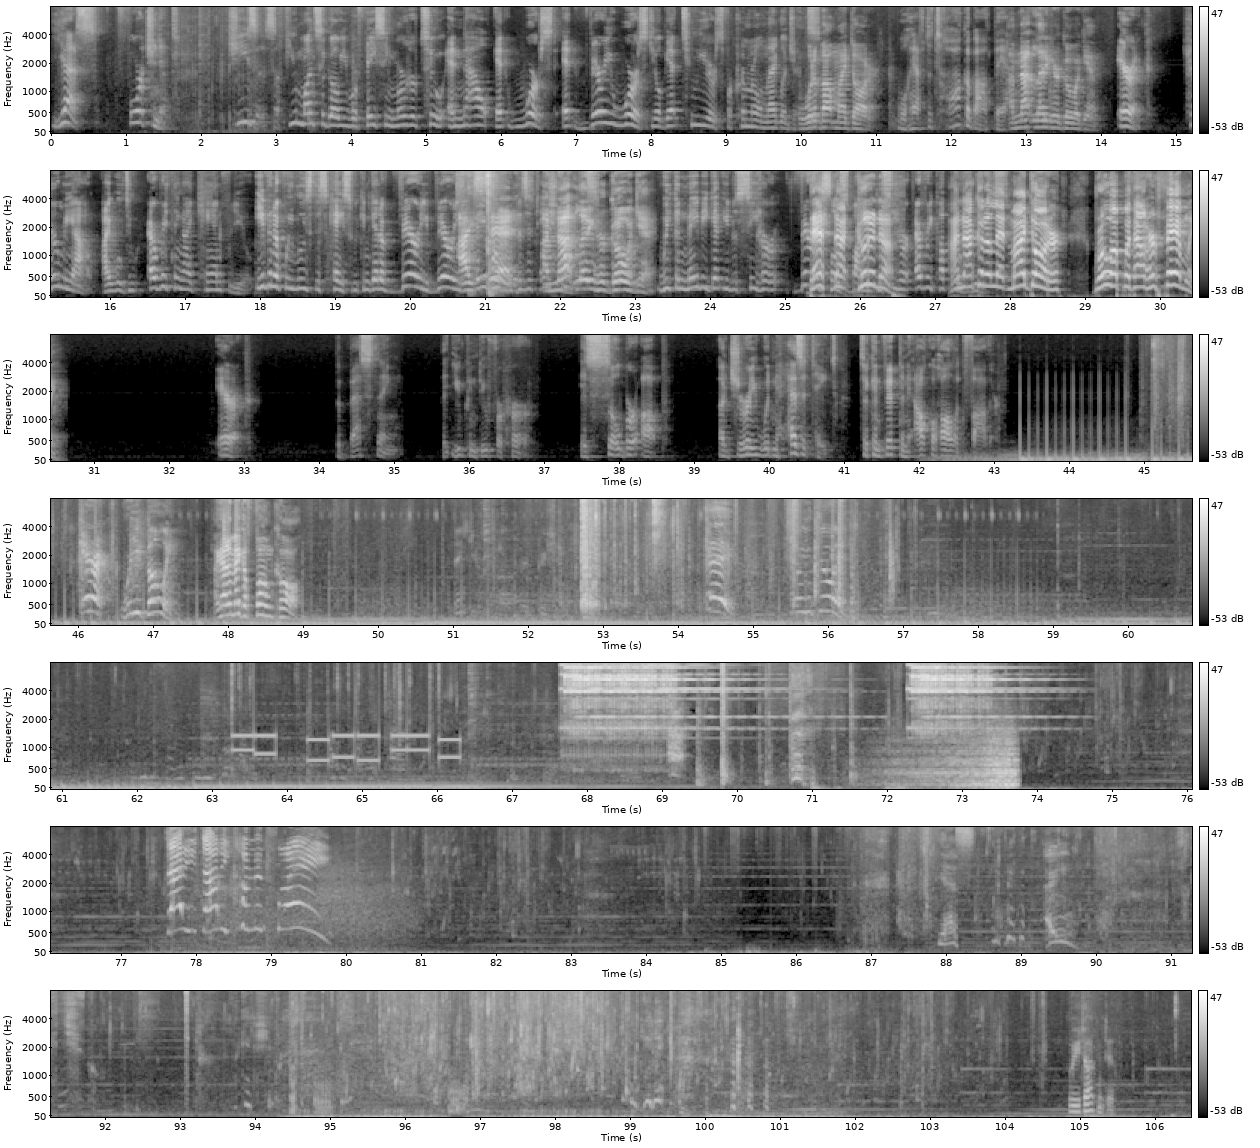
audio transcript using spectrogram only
Yes, fortunate. Jesus, a few months ago you were facing murder too, and now at worst, at very worst, you'll get two years for criminal negligence. What about my daughter? We'll have to talk about that. I'm not letting her go again. Eric, hear me out. I will do everything I can for you. Even if we lose this case, we can get a very, very I favorable said visitation. I'm not rights. letting her go again. We can maybe get you to see her very That's close not by. good You can enough. See her every couple I'm of not going to let my daughter grow up without her family. Eric, the best thing that you can do for her is sober up. A jury wouldn't hesitate to convict an alcoholic father. Eric, where are you going? I got to make a phone call. Thank you. Uh, I appreciate it. Hey, what are you doing? Yes. I. Look at you. Look at you. Who are you talking to?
